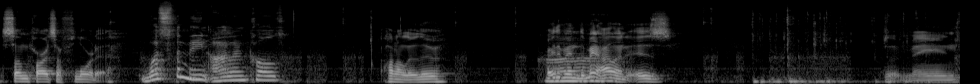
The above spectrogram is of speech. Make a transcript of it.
some parts of Florida. What's the main island called? Honolulu. Right, the, main, the main uh. island is. Is it Maine?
